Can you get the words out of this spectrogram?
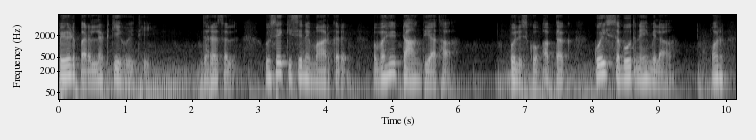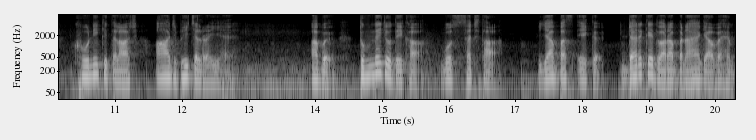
पेड़ पर लटकी हुई थी। दरअसल उसे किसी ने मारकर वहीं टांग दिया था। पुलिस को अब तक कोई सबूत नहीं मिला और खूनी की तलाश आज भी चल रही है। अब तुमने जो देखा वो सच था, या बस एक डर के द्वारा बनाया गया वहम?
